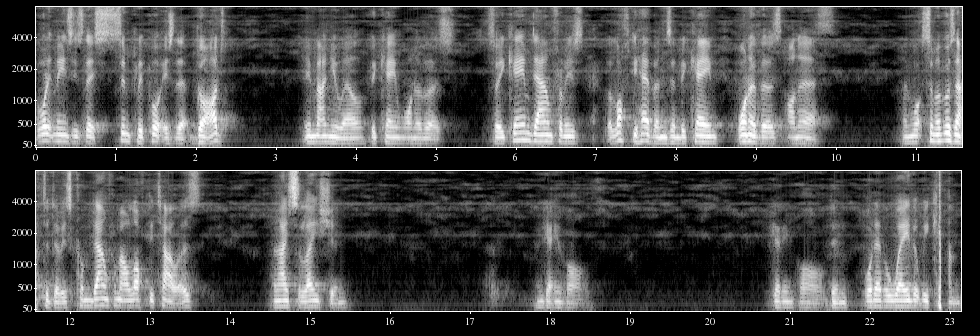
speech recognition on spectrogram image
But what it means is this, simply put, is that God, Emmanuel became one of us. So he came down from his, the lofty heavens and became one of us on earth. And what some of us have to do is come down from our lofty towers and isolation and get involved. Get involved in whatever way that we can.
